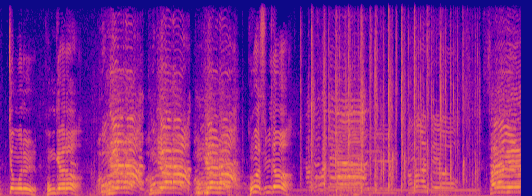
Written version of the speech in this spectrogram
국정원을 공개하라. 공개하라! 공개하라! 공개하라! 고맙습니다. 건강하세요. 사랑해요.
